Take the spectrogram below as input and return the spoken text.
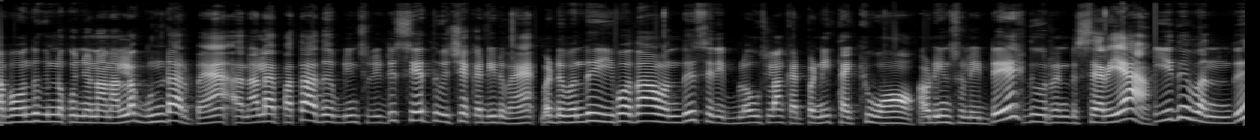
அப்போ வந்து இன்னும் கொஞ்சம் நான் நல்லா குண்டா இருப்பேன். அதனால பத்தாது அப்படின்னு சொல்லிட்டு சேர்த்து வச்சே கட்டிடுவேன். பட் வந்து இப்போதான் வந்து சரி பிளவுஸ்லாம் கட் பண்ணி தைக்குவோம். அப்படின்னு சொல்லிட்டு இது ஒரு ரெண்டு சரியா இது வந்து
